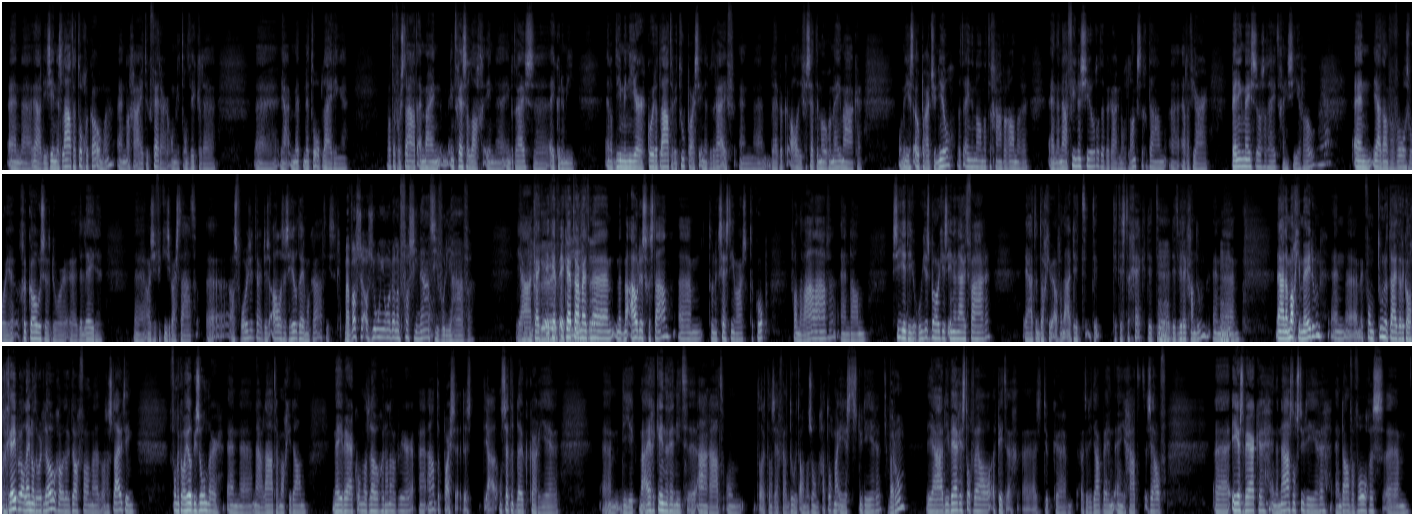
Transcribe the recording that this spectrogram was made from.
En eh, ja, die zin is later toch gekomen. En dan ga je natuurlijk verder om je te ontwikkelen eh, ja, met, met de opleidingen. Wat ervoor staat. En mijn interesse lag in, uh, in bedrijfseconomie. En op die manier kon je dat later weer toepassen in het bedrijf. En daar heb ik al die facetten mogen meemaken. Om eerst operationeel het een en ander te gaan veranderen. En daarna financieel, dat heb ik eigenlijk nog het langste gedaan. elf jaar penningmeester zoals dat heet, geen CFO. Ja. En ja, dan vervolgens word je gekozen door uh, de leden uh, als je verkiesbaar staat uh, als voorzitter. Dus alles is heel democratisch. Maar was er als jonge jongen wel een fascinatie voor die haven? Ja, kijk, ik heb, ik heb daar met, me, met mijn ouders gestaan um, toen ik 16 was op de kop van de Waalhaven. En dan zie je die roeiersbootjes in en uit varen. Ja, toen dacht je wel van, nou, dit, dit, dit is te gek. Dit, mm -hmm. dit wil ik gaan doen. En mm -hmm. Nou, dan mag je meedoen. En uh, ik vond toen de tijd werd ik al gegrepen, alleen al door het logo. Dat ik dacht van, uh, het was een sluiting. Vond ik al heel bijzonder. En uh, nou, later mag je dan meewerken om dat logo dan ook weer aan te passen. Dus ja, ontzettend leuke carrière. Um, die ik mijn eigen kinderen niet aanraad. Omdat ik dan zeg van, doe het andersom. Ga toch maar eerst studeren. Waarom? Ja, die weg is toch wel pittig. als je natuurlijk autodidact bent en je gaat zelf uh, eerst werken en daarnaast nog studeren. En dan vervolgens um,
